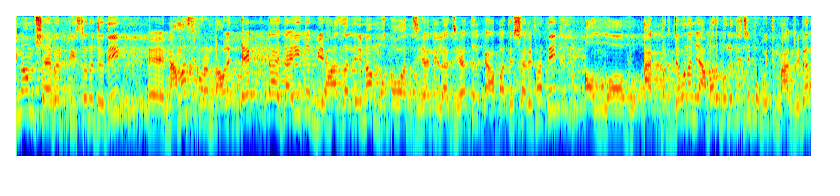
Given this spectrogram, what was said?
ইমাম সাহেবের পিছনে যদি নামাজ পড়েন, তাহলে একটা দায়িত্ব বিহাজাল ইমাম মোতাওয়াজ্জিহান ইলা জিহাতিল কাবাতি শরীফাতি। আল্লাহু আকবার। যেমন আমি আবার বলে দিচ্ছি পবিত্র মাগরিবের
